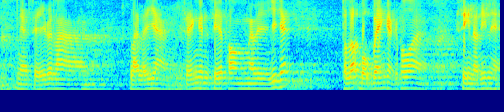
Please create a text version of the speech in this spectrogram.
ำเนี่ยเสียเวลาหลายๆอย่าง เสียเงินเสียทองอะไรเยอะแยะทะเลาะบอกแว้งกันก็เพราะว่าสิ่งเหล่านี้แหละ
